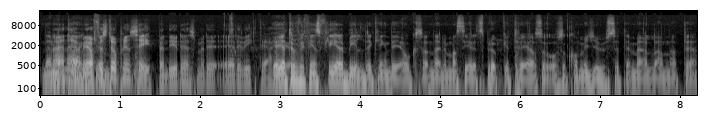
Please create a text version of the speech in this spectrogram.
nej, nej, nej men jag förstår principen. Det är ju det som är det, är det viktiga. Ja, jag tror det finns fler bilder kring det också. När man ser ett sprucket trä och så, och så kommer ljuset emellan. Att det,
